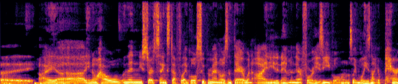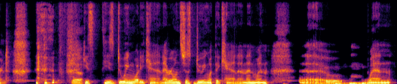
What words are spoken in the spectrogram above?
uh, i uh you know how and then you start saying stuff like well superman wasn't there when i needed him and therefore he's evil. And it's like well he's not your parent. Yeah. he's he's doing what he can. Everyone's just doing what they can. And then when uh, when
